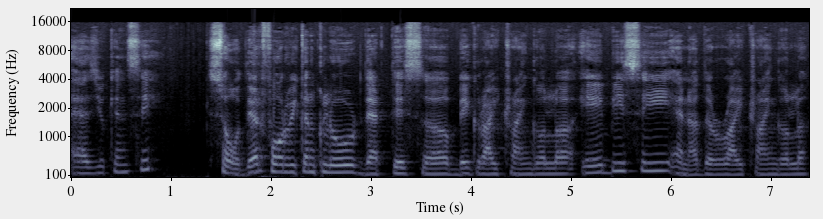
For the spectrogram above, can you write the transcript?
as you can see. So therefore we conclude that this uh, big right triangle uh, ABC and other right triangle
